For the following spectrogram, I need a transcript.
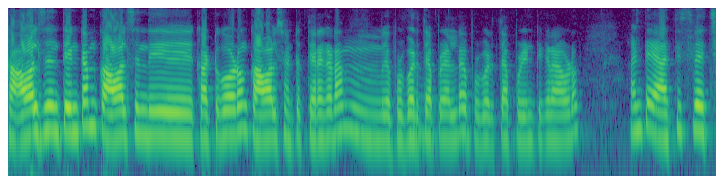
కావాల్సింది తింటాం కావాల్సింది కట్టుకోవడం కావాల్సినట్టు తిరగడం ఎప్పుడు పడితే అప్పుడు వెళ్ళడం ఎప్పుడు పడితే అప్పుడు ఇంటికి రావడం అంటే అతి స్వేచ్ఛ.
